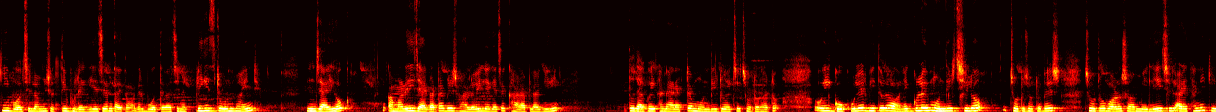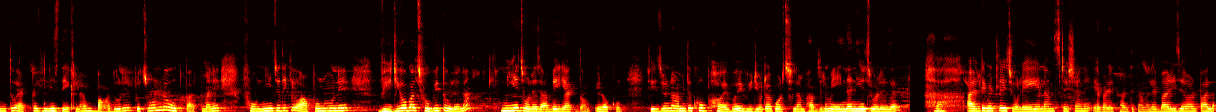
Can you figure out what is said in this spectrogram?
কি বলছিল আমি সত্যি ভুলে গিয়েছিলাম, তাই তোমাদের বলতে পারছি না। প্লিজ ডোন্ট মাইন্ড যাই হোক, আমার এই জায়গাটা বেশ ভালোই লেগেছে, খারাপ লাগেনি। তো দেখো, এখানে আর একটা মন্দির রয়েছে ছোটোখাটো। ওই গোকুলের ভিতরে অনেকগুলোই মন্দির ছিল, ছোট ছোট বেশ, ছোট বড় সব মিলিয়েই ছিল। আর এখানে কিন্তু একটা জিনিস দেখলাম, বাঁদরের প্রচণ্ড উৎপাত। মানে ফোন নিয়ে যদি কেউ আপন মনে ভিডিও বা ছবি তোলে না নিয়ে চলে যাবেই একদম, এরকম। সেই জন্য আমি তো খুব ভয় ভয় ভিডিওটা করছিলাম, ভাবছিলাম এই না নিয়ে চলে যায় আলটিমেটলি চলেই এলাম স্টেশনে এবার এখান থেকে আমাদের বাড়ি যাওয়ার পালা।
